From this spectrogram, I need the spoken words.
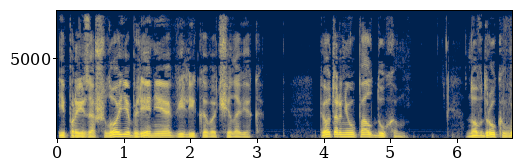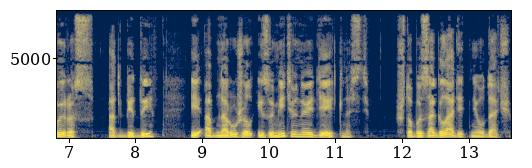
и произошло явление великого человека. Петр не упал духом, но вдруг вырос от беды и обнаружил изумительную деятельность, чтобы загладить неудачу,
